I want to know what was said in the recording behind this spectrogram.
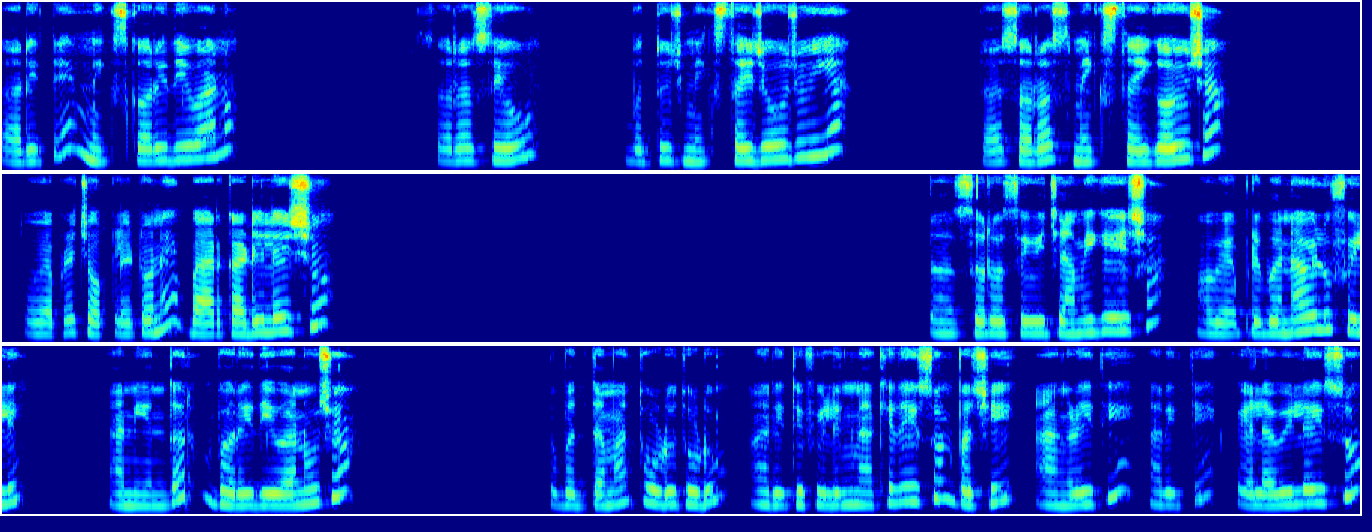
આ રીતે મિક્સ કરી દેવાનું. સરસ એવું. બધું જ મિક્સ થઈ જવું જોઈએ. તો સરસ મિક્સ થઈ ગયું છે. તો હવે આપણે ચોકલેટોને બહાર કાઢી લઈશું. સરસ એવી જામી ગઈ છે. હવે આપણે બનાવેલું ફિલિંગ. આની અંદર ભરી દેવાનું છે. તો બધામાં થોડું થોડું આ રીતે ફિલિંગ નાખી દઈશું પછી આંગળીથી આ રીતે ફેલાવી લઈશું.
